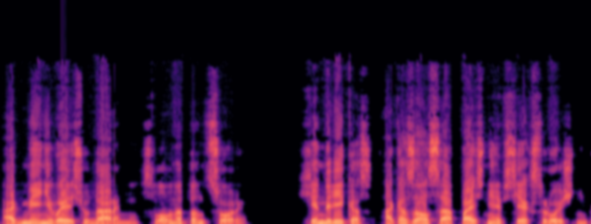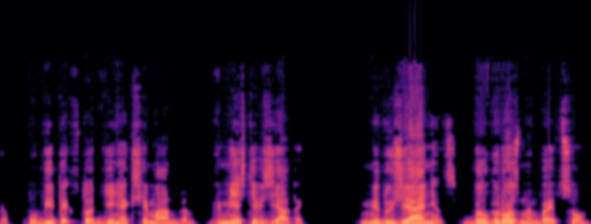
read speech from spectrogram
обмениваясь ударами, словно танцоры. Хенрикас оказался опаснее всех срочников, убитых в тот день Оксимандом, вместе взятых. Медузианец был грозным бойцом,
